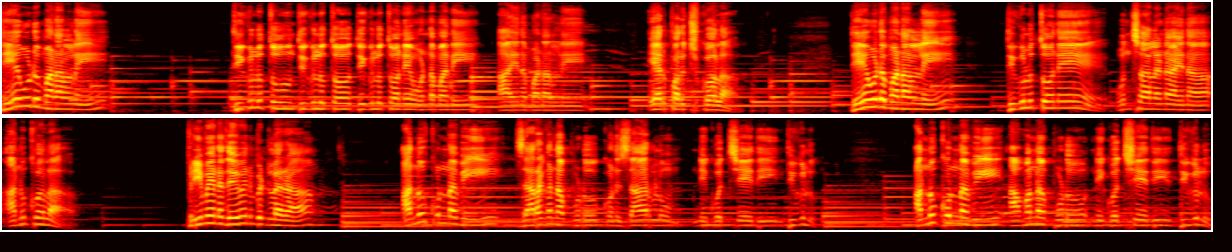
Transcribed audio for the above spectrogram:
దేవుడు మనల్ని దిగులుతో దిగులుతో దిగులుతోనే ఉండమని ఆయన మనల్ని ఏర్పరచుకోవాల? దేవుడు మనల్ని దిగులుతోనే ఉంచాలని ఆయన అనుకోలా. ప్రియమైన దేవుని బిడ్డలారా అనుకున్నవి జరగనప్పుడు కొన్నిసార్లు నీకు వచ్చేది దిగులు. అనుకున్నవి అవనప్పుడు నీకు వచ్చేది దిగులు.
